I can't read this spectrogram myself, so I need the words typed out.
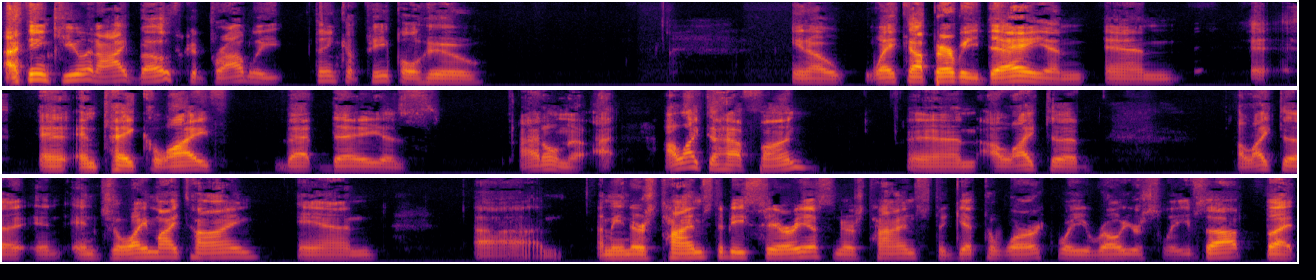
I think you and I both could probably think of people who, you know, wake up every day and and and, and take life that day as I don't know. I, I like to have fun, and I like to I like to in, enjoy my time. And um, I mean, there's times to be serious, and there's times to get to work where you roll your sleeves up. But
